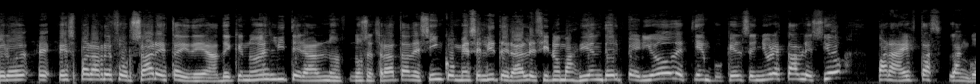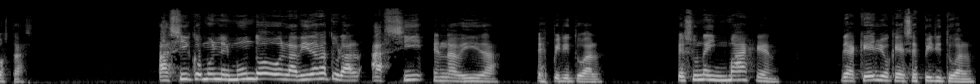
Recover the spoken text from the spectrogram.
pero e, es para reforzar esta idea de que no es literal, no, no se trata de cinco meses literales, sino más bien del periodo de tiempo que el Señor estableció para estas langostas. Así como en el mundo o en la vida natural, así en la vida espiritual. Es una imagen de aquello que es espiritual.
